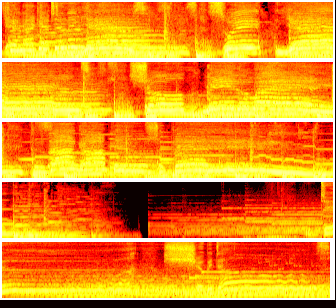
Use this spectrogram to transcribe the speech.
Can I get to the yams? Sweet yams. Show me the way, cause I got bills to pay. Do shooby does.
